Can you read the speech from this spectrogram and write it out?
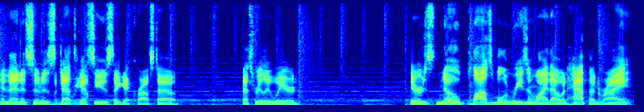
And then as soon as but death gets used, they get crossed out. That's really weird. There's no plausible reason why that would happen, right?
